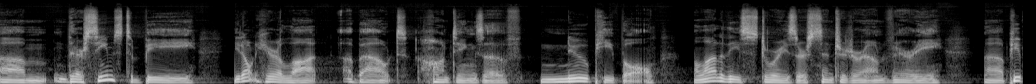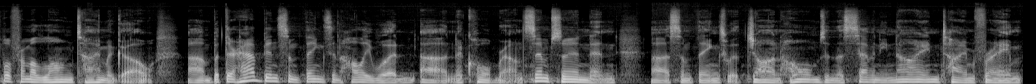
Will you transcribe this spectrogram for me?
um, there seems to be, you don't hear a lot about hauntings of new people. A lot of these stories are centered around very uh, people from a long time ago. Um, but there have been some things in Hollywood, uh, Nicole Brown Simpson, and uh, some things with John Holmes in the 79 time frame.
